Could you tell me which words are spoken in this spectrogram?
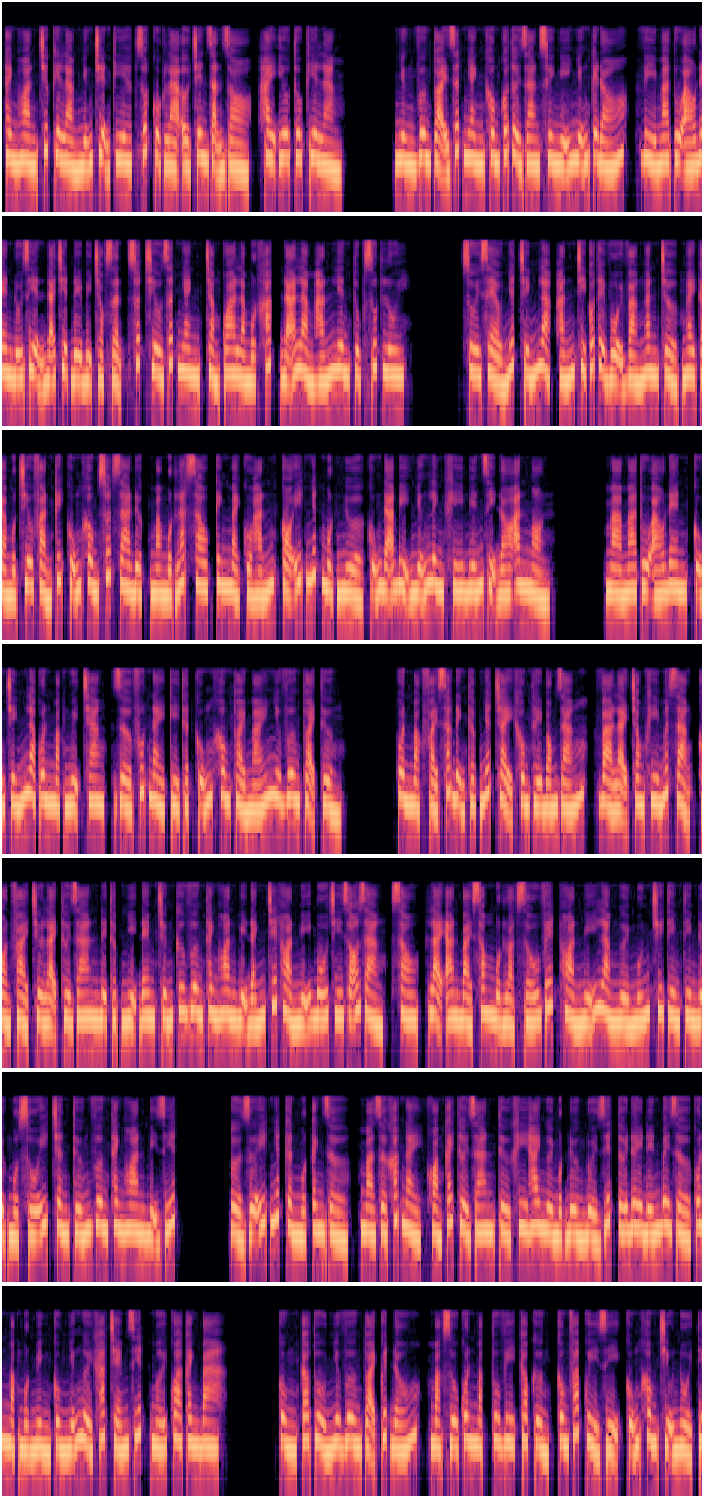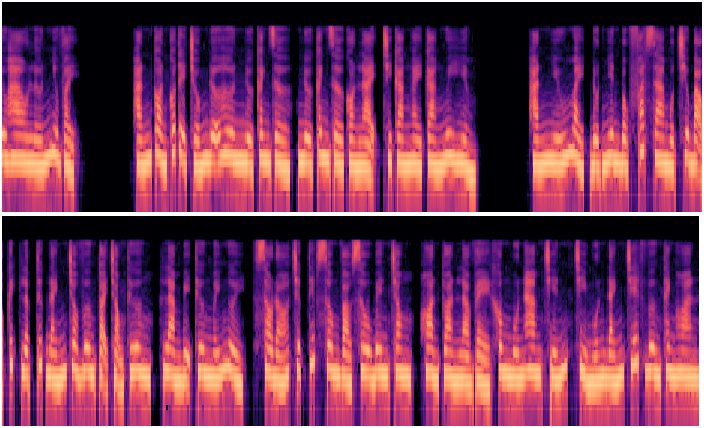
Thanh hoan trước kia làm những chuyện kia, rốt cuộc là ở trên dặn dò, hay yêu tu kia làm. Nhưng vương toại rất nhanh không có thời gian suy nghĩ những cái đó, vì ma tu áo đen đối diện đã triệt để bị chọc giận, xuất chiêu rất nhanh, chẳng qua là một khắc đã làm hắn liên tục rút lui. Xui xẻo nhất chính là hắn chỉ có thể vội vàng ngăn trở, ngay cả một chiêu phản kích cũng không xuất ra được mà một lát sau kinh mạch của hắn có ít nhất một nửa cũng đã bị những linh khí biến dị đó ăn mòn. Mà ma tu áo đen cũng chính là quân mặc ngụy trang, giờ phút này kỳ thật cũng không thoải mái như vương toại tưởng. Quân mặc phải xác định thập nhất chạy không thấy bóng dáng, và lại trong khi mất dạng còn phải trừ lại thời gian để thập nhị đem chứng cứ Vương Thanh Hoan bị đánh chết hoàn mỹ bố trí rõ ràng, sau, lại an bài xong một loạt dấu vết hoàn mỹ làm người muốn truy tìm tìm được một số ít chân tướng Vương Thanh Hoan bị giết. Ở giữa ít nhất cần một canh giờ, mà giờ khắc này, khoảng cách thời gian từ khi hai người một đường đuổi giết tới đây đến bây giờ quân mặc một mình cùng những người khác chém giết mới qua canh ba. Cùng cao thủ như vương toại quyết đấu, mặc dù quân mặc tu vi cao cường, công pháp quỷ dị cũng không chịu nổi tiêu hao lớn như vậy. Hắn còn có thể chống đỡ hơn nửa canh giờ, nửa canh giờ còn lại chỉ càng ngày càng nguy hiểm. Hắn nhíu mày, đột nhiên bộc phát ra một chiêu bạo kích lập tức đánh cho vương toại trọng thương, làm bị thương mấy người, sau đó trực tiếp xông vào sâu bên trong, hoàn toàn là vẻ không muốn ham chiến, chỉ muốn đánh chết vương thanh hoan.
